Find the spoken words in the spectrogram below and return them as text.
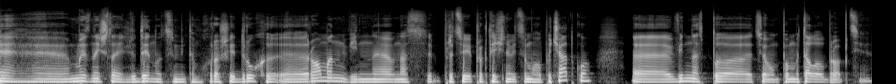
Е, Ми знайшли людину, це мій там хороший друг е, Роман. Він в нас працює практично від самого початку. Він нас по цьому по металообробці.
